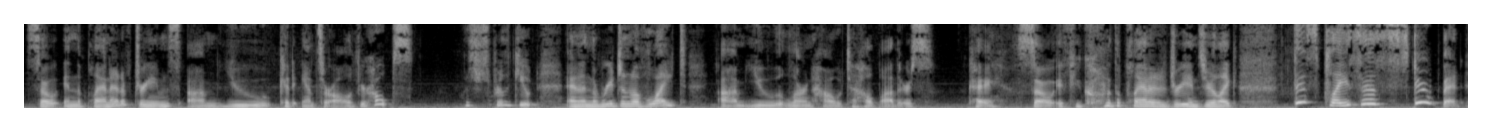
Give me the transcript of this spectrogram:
So, in the planet of dreams, um, you could answer all of your hopes which is really cute. And in the region of light, um, you learn how to help others. Okay, so if you go to the planet of dreams, you're like, this place is stupid.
